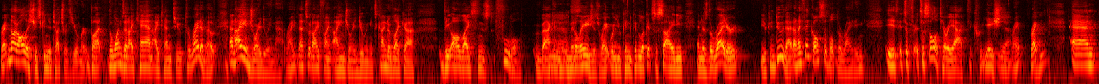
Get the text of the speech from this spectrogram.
Right? Not all issues can you touch with humor, but the ones that I can, I tend to to write about, and I enjoy doing that. Right? That's what I find I enjoy doing. It's kind of like a, the all licensed fool back yes. in the Middle Ages, right? Where you can, can look at society, and as the writer, you can do that. And I think also about the writing is it's a it's a solitary act, the creation, yeah. right? Right? Mm-hmm. And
